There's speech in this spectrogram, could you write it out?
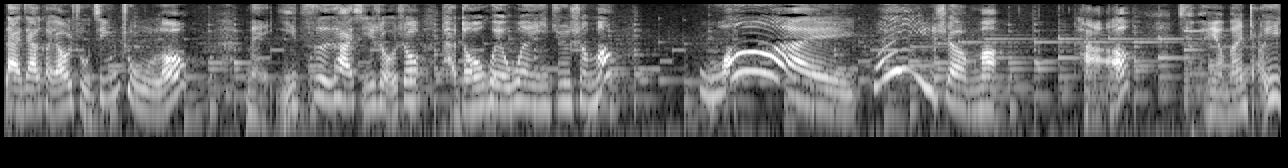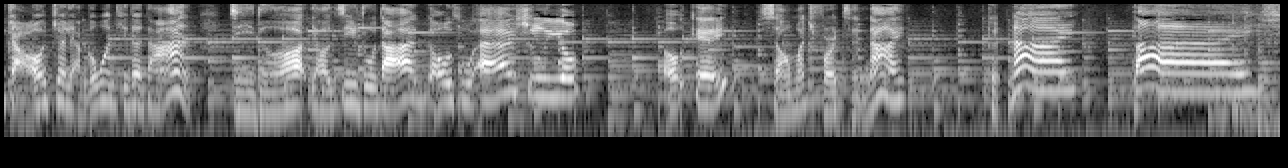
大家可要数清楚喽！每一次她洗手手，她都会问一句什么？Why？为什么？好。小朋友们，找一找这两个问题的答案，记得要记住答案，告诉 Ashley 哦。Okay, so much for tonight. Good night. Bye.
